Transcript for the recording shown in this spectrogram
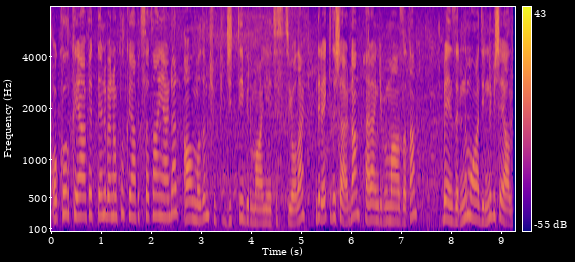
Okul kıyafetlerini ben okul kıyafeti satan yerden almadım çünkü ciddi bir maliyet istiyorlar. Direkt dışarıdan herhangi bir mağazadan benzerini muadilini bir şey aldım.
